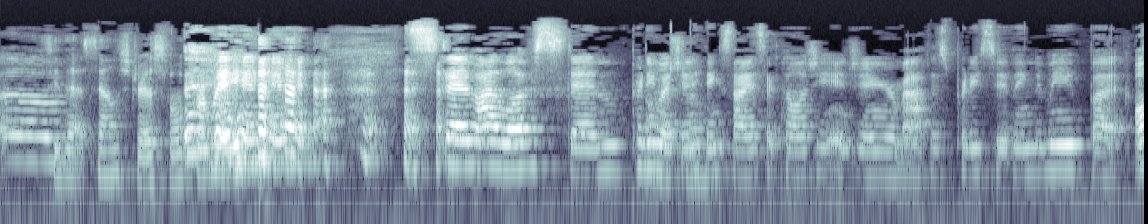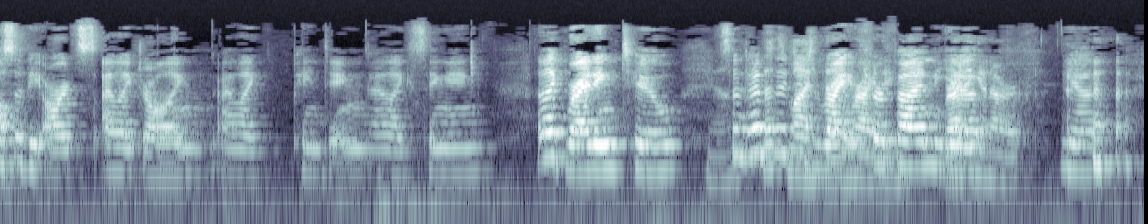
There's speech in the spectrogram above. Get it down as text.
um, see that sounds stressful for me stem i love stem pretty awesome. much anything science technology engineering or math is pretty soothing to me but also the arts i like drawing i like painting i like singing i like writing too yeah, sometimes i just write writing. for fun writing yeah. and art yeah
